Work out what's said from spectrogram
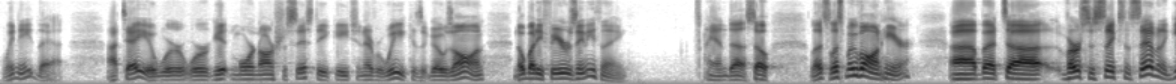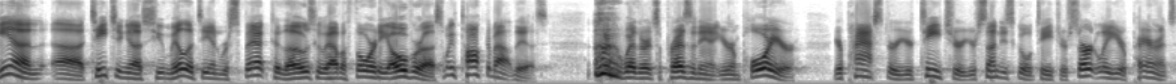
We need that. I tell you, we're, we're getting more narcissistic each and every week as it goes on. Nobody fears anything. And uh, so let's, let's move on here. Uh, but uh, verses 6 and 7, again, uh, teaching us humility and respect to those who have authority over us. We've talked about this, whether it's a president, your employer, your pastor, your teacher, your Sunday school teacher, certainly your parents.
